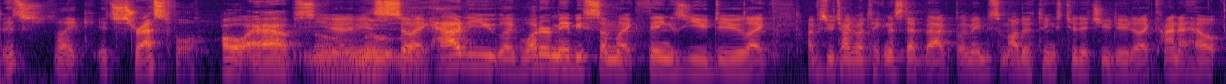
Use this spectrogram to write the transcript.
It's like it's stressful. Oh, You absolutely. know what I mean? So like, how do you like? What are maybe some like things you do? Like, obviously we talked about taking a step back, but maybe some other things too that you do to like kind of help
